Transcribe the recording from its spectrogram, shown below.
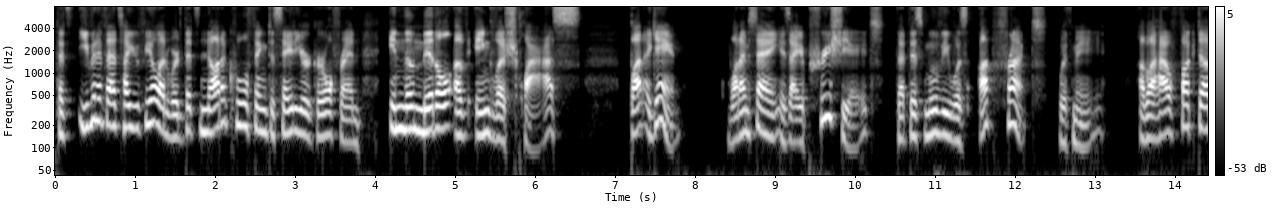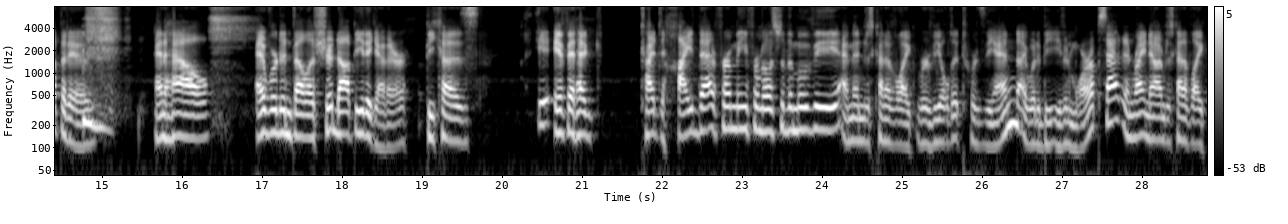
that's even if that's how you feel edward that's not a cool thing to say to your girlfriend in the middle of english class. But again what i'm saying is i appreciate that this movie was upfront with me about how fucked up it is and how edward and bella should not be together because if it had tried to hide that from me for most of the movie and then just kind of like revealed it towards the end, I would be even more upset. And right now I'm just kind of like,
